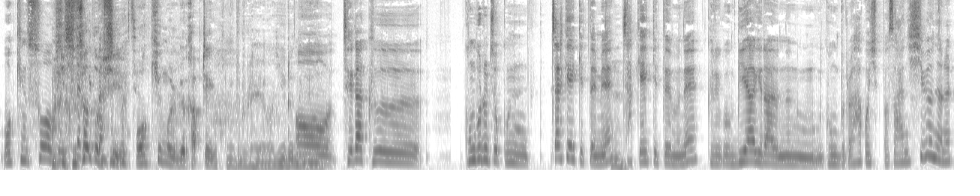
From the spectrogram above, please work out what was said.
워킹 수업을 아니, 시작했다는 없이 거죠. 워킹을 왜 갑자기 공부를 해요? 이런. 어, 제가 그 공부를 조금 짧게 했기 때문에 음. 작게 했기 때문에 그리고 미학이라는 공부를 하고 싶어서 한 10여 년을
